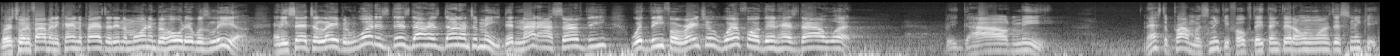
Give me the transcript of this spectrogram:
Verse 25, and it came to pass that in the morning, behold, it was Leah. And he said to Laban, What is this thou hast done unto me? Did not I serve thee with thee for Rachel? Wherefore then hast thou what? Beguiled me. And that's the problem with sneaky folks. They think they're the only ones that's sneaky.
